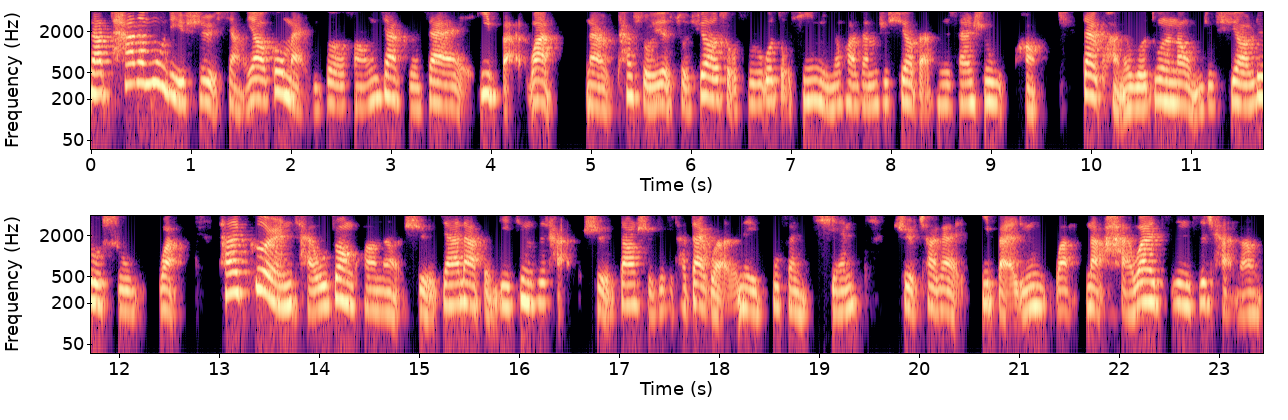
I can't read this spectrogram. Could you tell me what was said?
那他的目的是想要购买一个房屋价格在一百万，那他所月所需要的首付，如果走新移民的话，咱们是需要百分之三十五哈。贷款的额度呢，那我们就需要六十五万。他的个人财务状况呢是加拿大本地净资产是当时就是他带过来的那一部分钱是大概一百零五万，那海外净资产呢，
